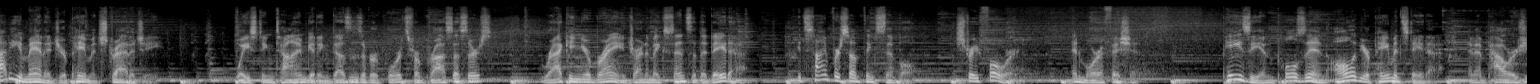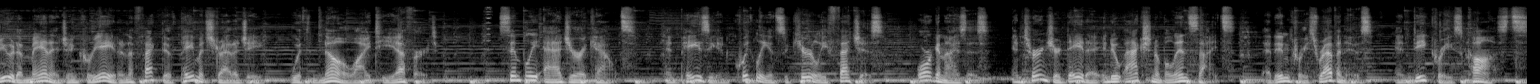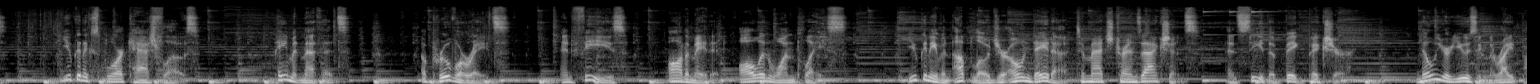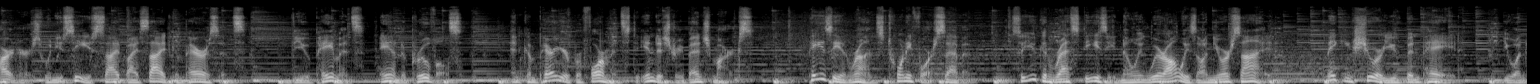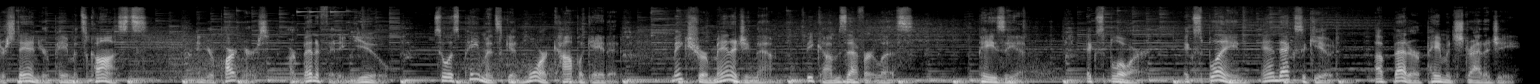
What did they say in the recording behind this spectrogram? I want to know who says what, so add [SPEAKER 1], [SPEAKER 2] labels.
[SPEAKER 1] How do you manage your payment strategy? Wasting time getting dozens of reports from processors? Racking your brain trying to make sense of the data? It's time for something simple, straightforward, and more efficient. Payzian pulls in all of your payments data and empowers you to manage and create an effective payment strategy with no IT effort. Simply add your accounts, and Payzian quickly and securely fetches, organizes, turns your data into actionable insights that increase revenues and decrease costs. You can explore cash flows, payment methods, approval rates, and fees automated all in one place. You can even upload your own data to match transactions and see the big picture. Know you're using the right partners when you see side by side comparisons, view payments and approvals, and compare your performance to industry benchmarks. Payzian runs 24 7, so you can rest easy knowing we're always on your side, making sure you've been paid, you understand your payments costs, and your partners are benefiting you. So as payments get more complicated, make sure managing them becomes effortless. Payzian. Explore, explain, and execute a better payment strategy.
